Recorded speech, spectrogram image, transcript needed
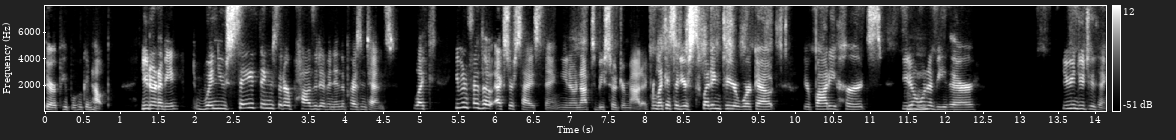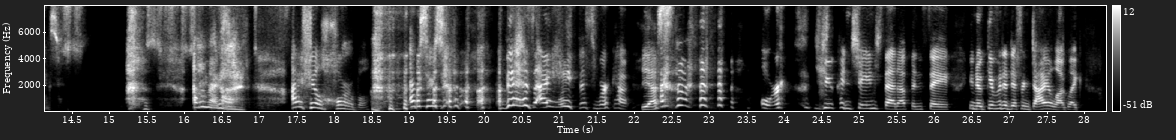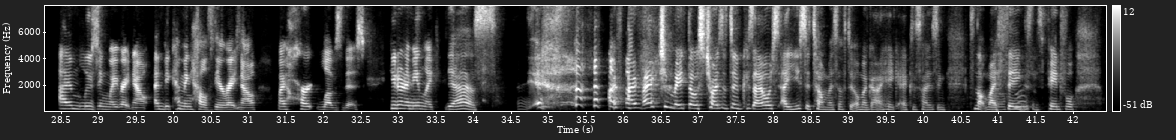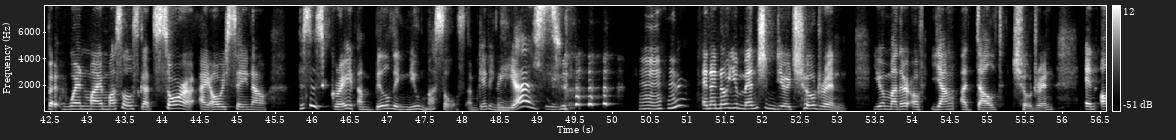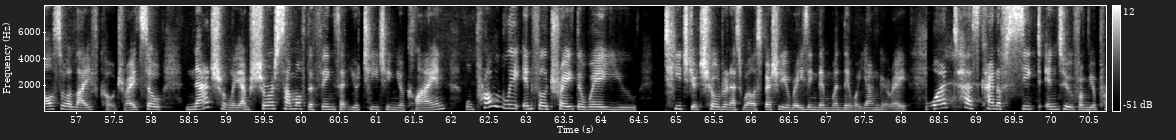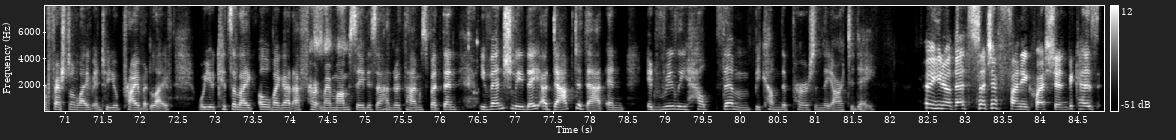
There are people who can help. You know what I mean? When you say things that are positive and in the present tense, like even for the exercise thing, you know, not to be so dramatic. Like I said, you're sweating through your workout, your body hurts, you don't Mhm. want to be there. You can do two things. oh my God, I feel horrible. Exercise. this, I hate this workout. yes. or you can change that up and say, you know, give it a different dialogue like, I'm losing weight right now. I'm becoming healthier right now. My heart loves this. You know what I mean? Like, Yes. I've, I've actually made those choices too because I always I used to tell myself to oh my god I hate exercising. It's not my thing. Mhm. this is painful. But when my muscles got sore I always say now this is great. I'm building new muscles. I'm getting yes. skin." hmm and I know you mentioned your children you're a mother of young adult children and also a life coach right so naturally I'm sure some of the things that you're teaching your client will probably infiltrate the way you teach your children as well, especially raising them when they were younger, right? What has kind of seeped into from your professional life into your private life, where your kids are like, oh my God, I've heard my mom say this a hundred times, but then eventually they adapted that and it really helped them become the person they are today. Uh, You know, that's such a funny question because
